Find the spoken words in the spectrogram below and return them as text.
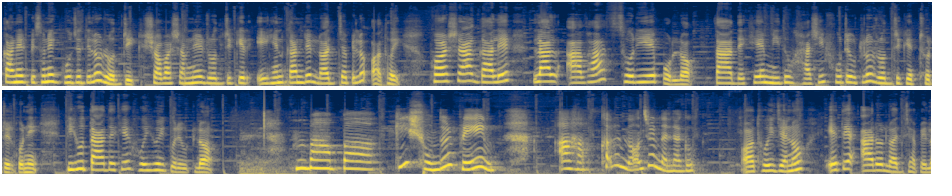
কানের পিছনে গুজে দিল রদ্রিক। সবার সামনে রদ্রিকের এহেন কাণ্ডে লজ্জা পেল অথৈ ফর্সা গালে লাল আভা ছড়িয়ে পড়ল। তা দেখে মৃদু হাসি ফুটে উঠল রদ্রিকের ঠোঁটের কোণে। পিহু তা দেখে হৈ হৈ করে উঠল। বাবা, কি সুন্দর প্রেম। আহা, কারও নজর না লাগুক। অথই যেন এতে আরও লজ্জা পেল।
